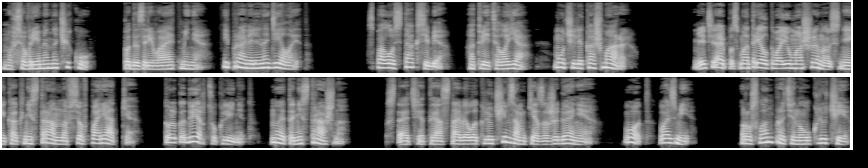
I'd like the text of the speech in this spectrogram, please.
но все время на чеку. Подозревает меня. И правильно делает. Спалось так себе, ответила я. Мучили кошмары. Митяй посмотрел твою машину, с ней, как ни странно, все в порядке. Только дверцу клинит, но это не страшно. Кстати, ты оставила ключи в замке зажигания. Вот, возьми. Руслан протянул ключи.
